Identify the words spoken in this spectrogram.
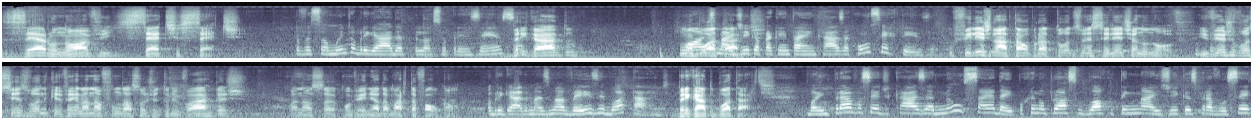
0977. Professor, muito obrigada pela sua presença. Obrigado. Uma, Uma ótima tarde. dica para quem está em casa, com certeza. Um Feliz Natal para todos, um excelente ano novo. E vejo vocês o ano que vem lá na Fundação Getúlio Vargas, com a nossa conveniada Marta Falcão. Obrigada mais uma vez e boa tarde. Obrigado, boa tarde. Bom, e para você de casa, não saia daí, porque no próximo bloco tem mais dicas para você,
